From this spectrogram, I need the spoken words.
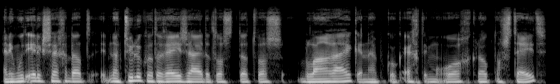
En ik moet eerlijk zeggen dat natuurlijk wat Ray zei, dat was, dat was belangrijk. En dat heb ik ook echt in mijn oren geknoopt, nog steeds.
